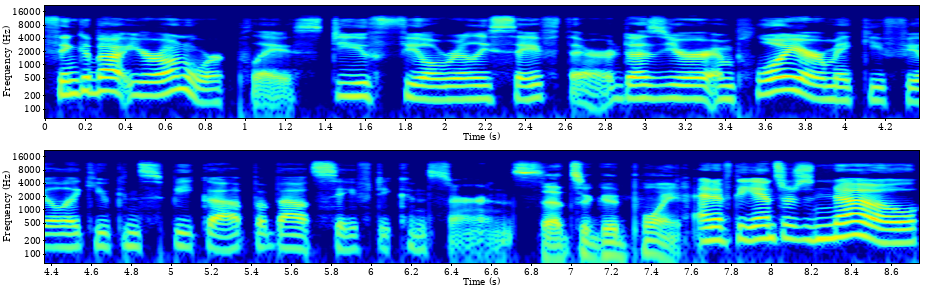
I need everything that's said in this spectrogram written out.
Think about your own workplace. Do you feel really safe there? Does your employer make you feel like you can speak up about safety concerns? That's a good point. And if the answer is no,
